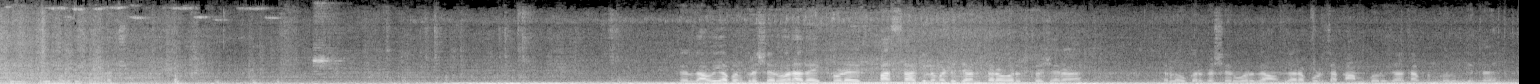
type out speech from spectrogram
सी त्रिमूर्ती कंस्ट्रक्शन तर जाऊया आपण क्रशरवर आता एक थोडं पाच सहा किलोमीटरच्या अंतरावरच क्रशर आहे. तर लवकर क्रशरवर जाऊन जरा पुढचा काम करू जात आपण करून घेतोय.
